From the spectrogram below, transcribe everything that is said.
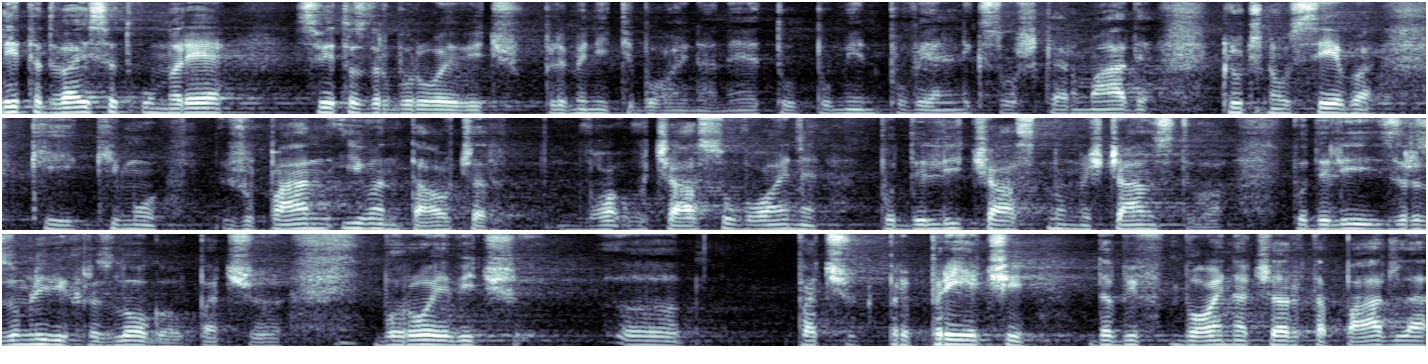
leta 20 umre Sveto Zdrborojevič, plemeniti bojna, ne, to pomeni poveljnik Soške armade, ključna oseba, ki, ki mu župan Ivan Tavčar v, v času vojne podeli častno meščanstvo, podeli iz razumljivih razlogov, pač Borojevič eh, pač prepreči, da bi bojna črta padla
